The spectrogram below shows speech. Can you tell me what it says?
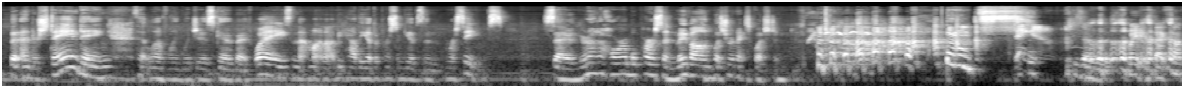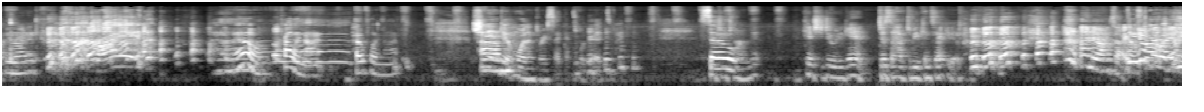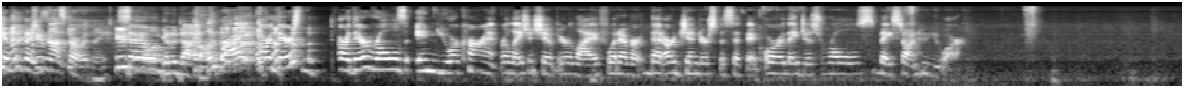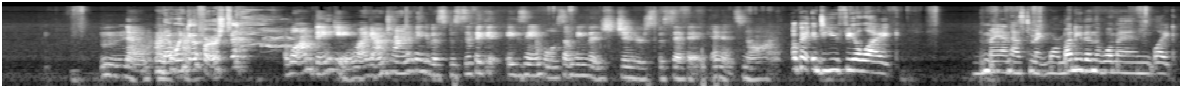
But understanding that love languages go both ways and that might not be how the other person gives and receives. So you're not a horrible person. Move on. What's your next question? Boom. Damn. She's over this. Wait, is that copyrighted? right? No, probably not. Hopefully not. She didn't do Um, it more than three seconds. We're good. So? Can she do it again? Does it have to be consecutive? I know. I'm sorry. Don't start with of the things. Do not start with me. Here's So- the I'm gonna die on. Right? are there are there roles in your current relationship, your life, whatever, that are gender specific, or are they just roles based on who you are? Mm, No. I- No one I- go first. Well, I'm thinking, like, I'm trying to think of a specific example of something that's gender specific, and it's not. Okay, and do you feel like the man has to make more money than the woman? Like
